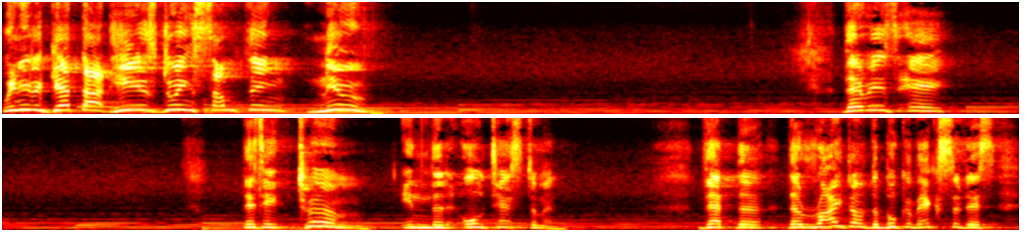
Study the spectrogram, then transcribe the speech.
We need to get that. He is doing something new. There is a there's a term in the Old Testament that the, the writer of the book of Exodus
